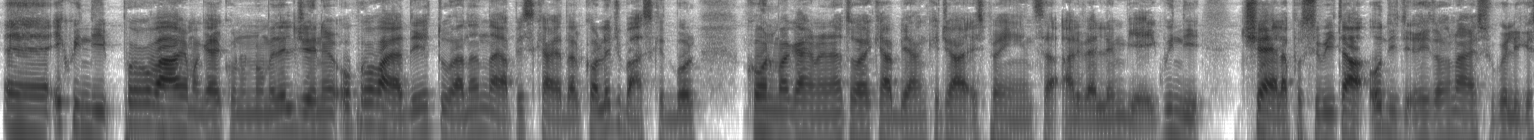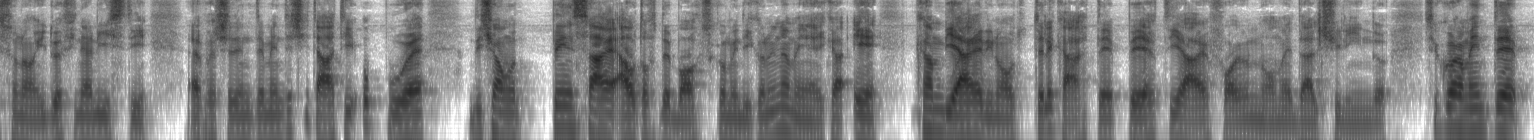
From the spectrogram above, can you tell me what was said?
eh, e quindi provare magari con un nome del genere o provare addirittura ad andare a pescare dal college basketball con magari un allenatore che abbia anche già esperienza a livello NBA. Quindi c'è la possibilità o di ritornare su quelli che sono i due finalisti eh, precedentemente citati, oppure diciamo pensare out of the box, come dicono in America, e cambiare di nuovo tutte le carte per tirare fuori un nome dal cilindro. Sicuramente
